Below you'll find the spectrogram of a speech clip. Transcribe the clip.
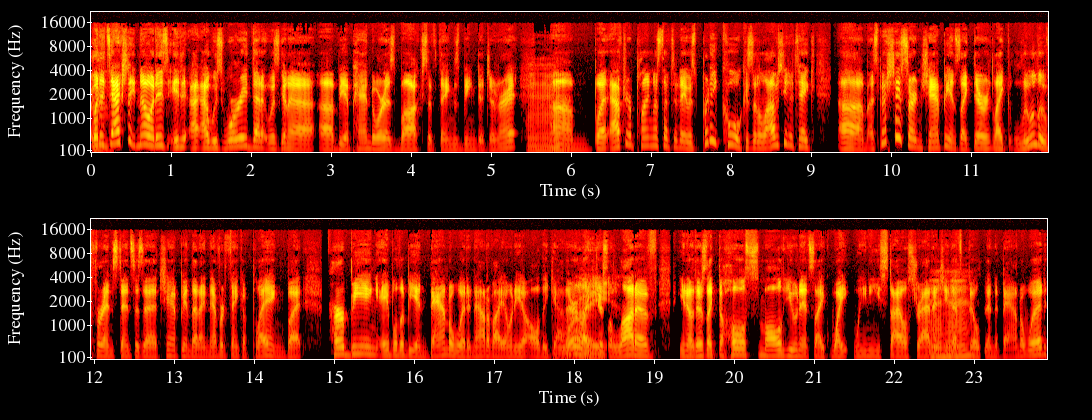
But it's actually no, it is. It I, I was worried that it was gonna uh, be a Pandora's box of things being degenerate. Mhm. Um, but after playing with stuff today, it was pretty cool because it allows you to take, um, especially certain champions. Like they're like Lulu, for instance, is a champion that I never think of playing, but her being able to be in Bandlewood and out of Ionia altogether, like there's a lot of, you know, there's like the whole small units like white weenie style strategy Mhm. that's built into Bandlewood,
